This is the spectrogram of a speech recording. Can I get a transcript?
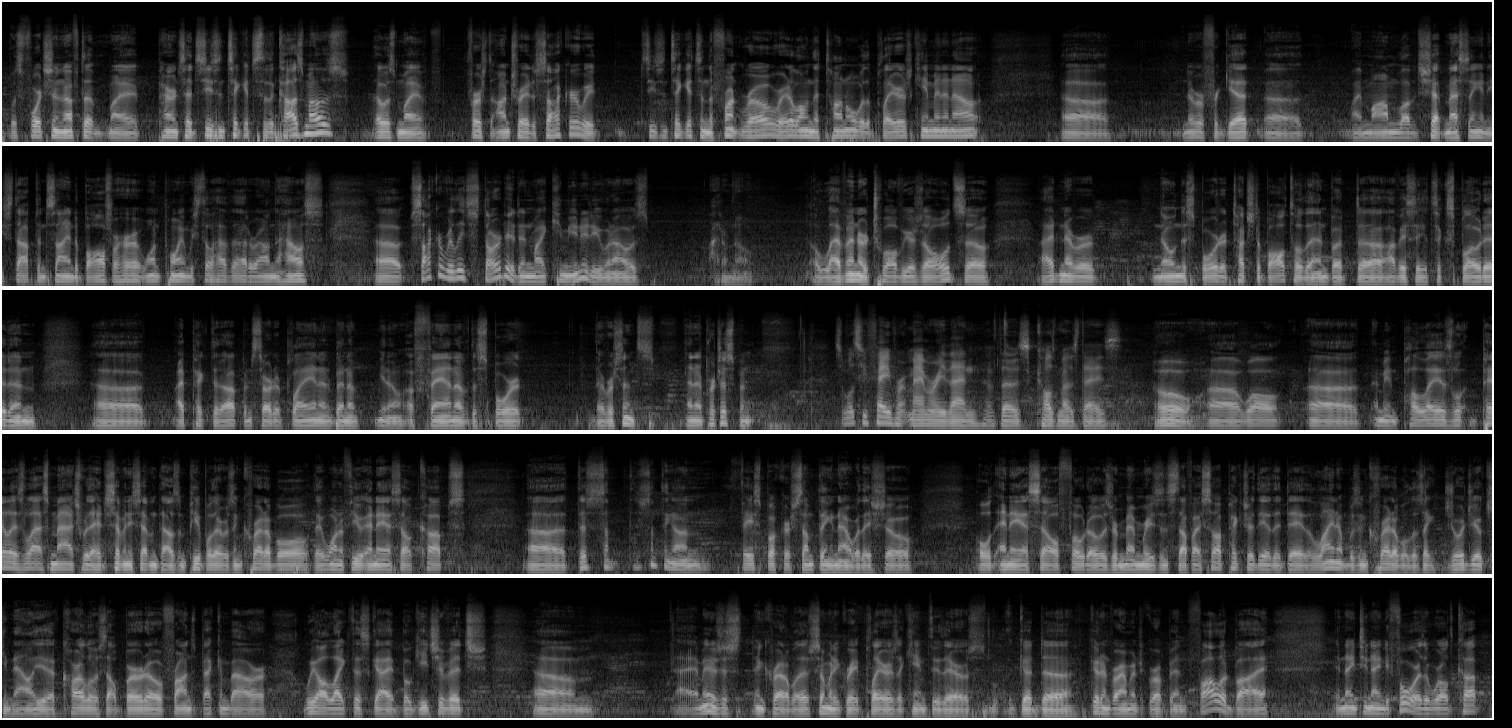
was fortunate enough that my parents had season tickets to the Cosmos. That was my first entree to soccer. We season tickets in the front row, right along the tunnel where the players came in and out. Uh, never forget, uh, my mom loved Shep Messing, and he stopped and signed a ball for her at one point. We still have that around the house. Uh, soccer really started in my community when I was, I don't know, 11 or 12 years old. So I'd never known the sport or touched a ball till then, but uh, obviously it's exploded and uh, I picked it up and started playing and been a you know a fan of the sport ever since, and a participant. So, what's your favorite memory then of those Cosmos days? Oh, uh, well, uh, I mean, Pele's, Pele's last match where they had 77,000 people there was incredible. They won a few NASL Cups. Uh, there's, some, there's something on Facebook or something now where they show old NASL photos or memories and stuff. I saw a picture the other day. The lineup was incredible. There's like Giorgio Chinaglia, Carlos Alberto, Franz Beckenbauer. We all like this guy, Bogicevic. Um, I mean, it was just incredible. There's so many great players that came through there. It was a good, uh, good environment to grow up in. Followed by, in 1994, the World Cup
